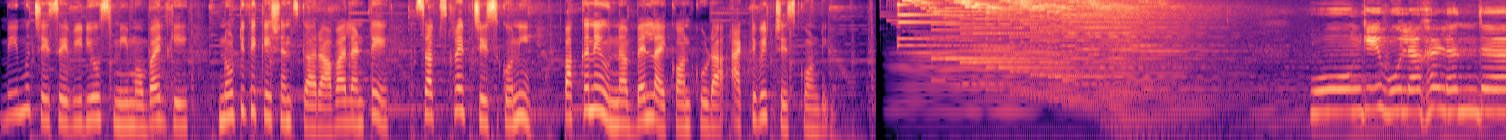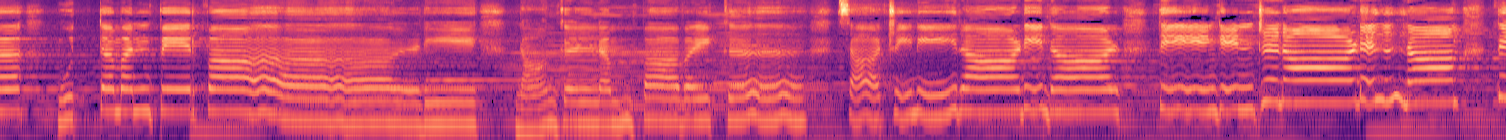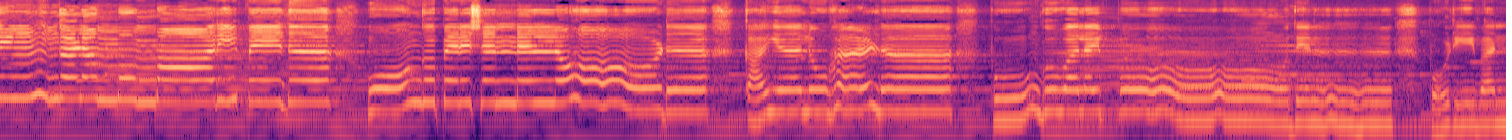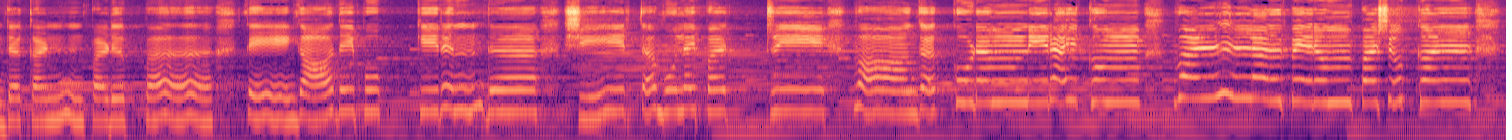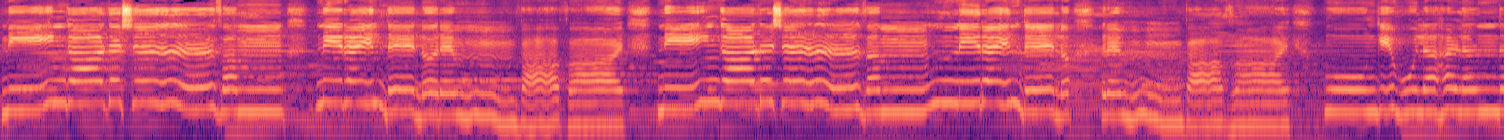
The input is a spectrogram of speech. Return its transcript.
మేము చేసే వీడియోస్ మీ మొబైల్కి నోటిఫికేషన్స్గా రావాలంటే సబ్స్క్రైబ్ చేసుకొని పక్కనే ఉన్న బెల్ ఐకాన్ కూడా యాక్టివేట్ చేసుకోండి ஓங்கி உலகளந்த உத்தமன் பேர் பாடி நாங்கள் நம் பாவைக்கு சாற்றி நீராடினாள் தீங்கின்று ஓங்கு கயலுகள பூங்குவலை போதில் பொழி வந்த கண் படுப்ப தேங்காதை புக்கிருந்த சீர்த்த முலை பற்றி வாங்க குடம் நிறைக்கும் வள்ளல் பெரும் பசுக்கள் நீ செல்வம் நிறைந்தேலொரெம்பாவாய். நீங்காத செல்வம் நிறைந்தேலோ ரெம்பாவாய் ஓங்கி உலகளந்த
